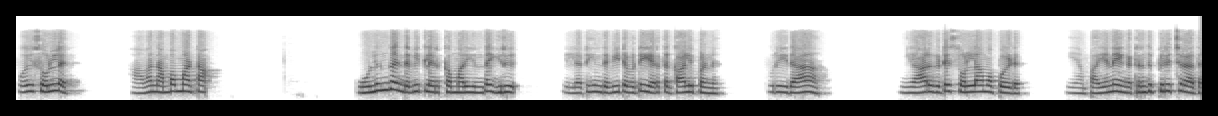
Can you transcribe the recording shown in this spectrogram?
போய் சொல்லு. அவன் நம்ப மாட்டான். ஒழுங்கா இந்த வீட்டுல இருக்க மாதிரி இருந்தா இரு. இல்லாட்டி இந்த வீட்டை விட்டு இடத்த காலி பண்ணு. புரியுதா? நீ யாருகிட்டே சொல்லாம போயிடு. என் பையனை என்கிட்ட இருந்து பிரிச்சிடாத.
